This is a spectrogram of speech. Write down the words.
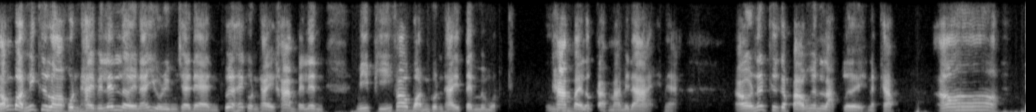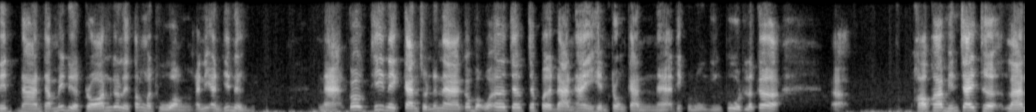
สองบ่อนนี่คือรอคนไทยไปเล่นเลยนะ อยู่ริมชายแดนเพื่อให้คนไทยข้ามไปเล่น มีผีเฝ้าบ่อนคนไทยเต็มไปหมด ข้ามไปแล้วกลับมาไม่ได้เนี่ยเอานั่นคือกระเป๋าเงินหลักเลยนะครับอ๋อ ปิดด่านทำให้เดือดร้อนก็เลยต้องมาทวง อันนี้อันที่หนึ่งนะก็ที่ในการสนทนาก็บอกว่าเออจะจะเปิดด่านให้เห็นตรงกันนะฮะที่คุณอุ้งยิงพูดแล้วก็ขอความเห็นใจเถอะหลาน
